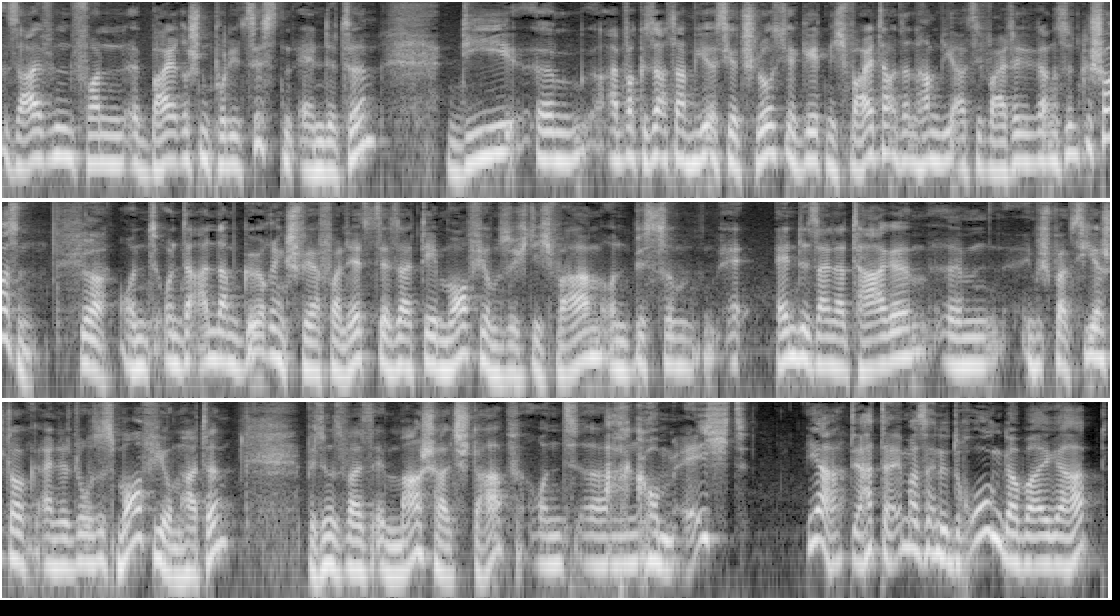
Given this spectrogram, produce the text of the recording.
Salven von äh, bayerischen Polizisten endete, die ähm, einfach gesagt haben, hier ist jetzt Schluss, ihr geht nicht weiter. Und dann haben die, als sie weitergegangen sind, geschossen. Ja. Und unter anderem Göring schwer verletzt, der seitdem morphiumsüchtig war und bis zum e-, Ende seiner Tage ähm, im Spazierstock eine Dosis Morphium hatte, beziehungsweise im Marschallstab. Und, ähm, Ach komm, echt? Ja. Der hat da immer seine Drogen dabei gehabt.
